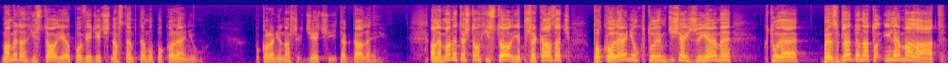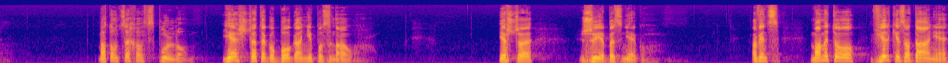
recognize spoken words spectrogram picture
Mamy tę historię opowiedzieć następnemu pokoleniu, pokoleniu naszych dzieci i tak dalej. Ale mamy też tą historię przekazać pokoleniu, którym dzisiaj żyjemy, które bez względu na to, ile ma lat, ma tą cechę wspólną. Jeszcze tego Boga nie poznała. Jeszcze żyje bez Niego. A więc mamy to wielkie zadanie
